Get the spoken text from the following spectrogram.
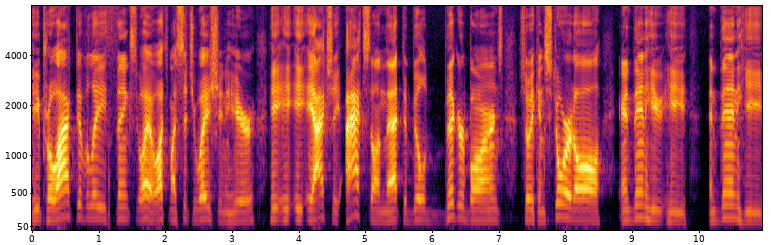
He proactively thinks, well, what's my situation here? He, he, he, actually acts on that to build bigger barns so he can store it all, and then he, he, and then he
